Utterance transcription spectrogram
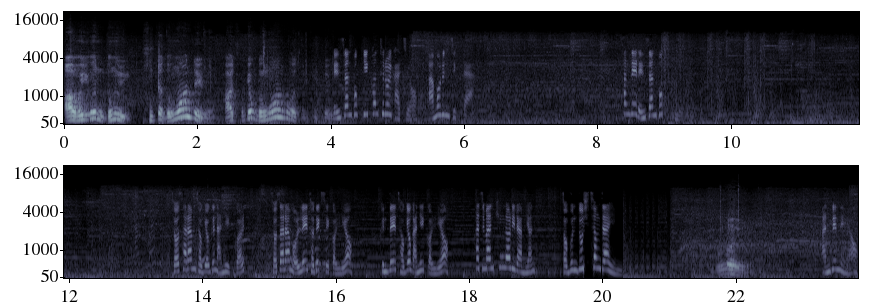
아, 왜 이건 너무, 진짜 너무한데, 이거. 아, 저격 너무한 거 같아, 진짜. 랜선 뽑기 컨트롤 가죠. 아모른 찍다. 상대 랜선 뽑기. 저 사람 저격은 아닐걸? 저 사람 원래 저덱 쓸걸요? 근데 저격 아닐걸요? 하지만 킹널이라면 저분도 시청자임. 몰라요. 안 되네요.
